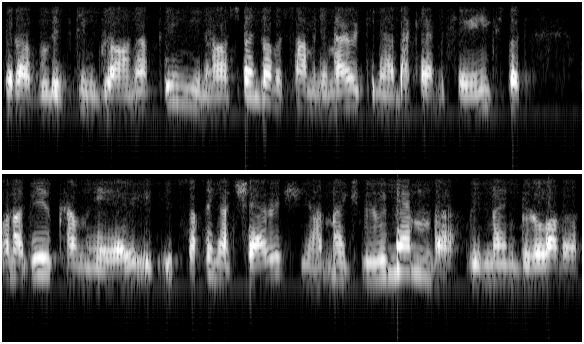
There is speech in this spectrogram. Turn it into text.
that I've lived and grown up in. You know, I spend a lot of time in America now, back out in Phoenix, but when I do come here, it, it's something I cherish. You know, it makes me remember, remember a lot of,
